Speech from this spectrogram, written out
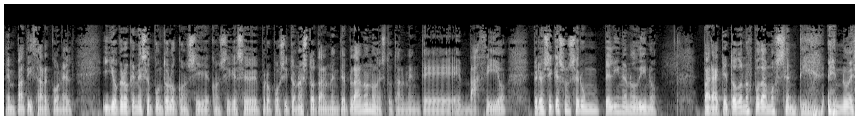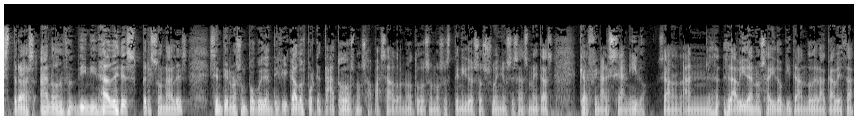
Empatizar con él. Y yo creo que en ese punto lo consigue, consigue ese propósito. No es totalmente plano, no es totalmente eh, vacío, pero sí que es un ser un pelín anodino para que todos nos podamos sentir en nuestras anodinidades personales, sentirnos un poco identificados, porque a todos nos ha pasado, ¿no? Todos hemos tenido esos sueños, esas metas que al final se han ido. O sea, han- la vida nos ha ido quitando de la cabeza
